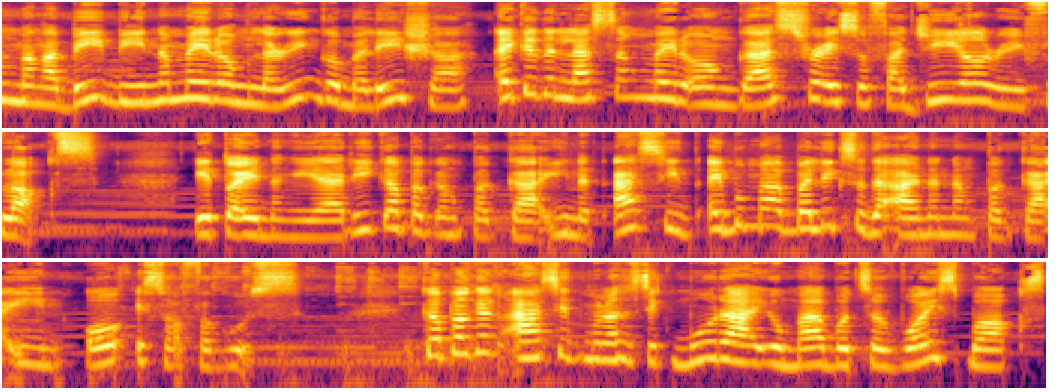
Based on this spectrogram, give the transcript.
Ang mga baby na mayroong laryngomalacia ay kadalasang mayroong gastroesophageal reflux. Ito ay nangyayari kapag ang pagkain at acid ay bumabalik sa daanan ng pagkain o esophagus. Kapag ang acid mula sa sikmura ay umabot sa voice box,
